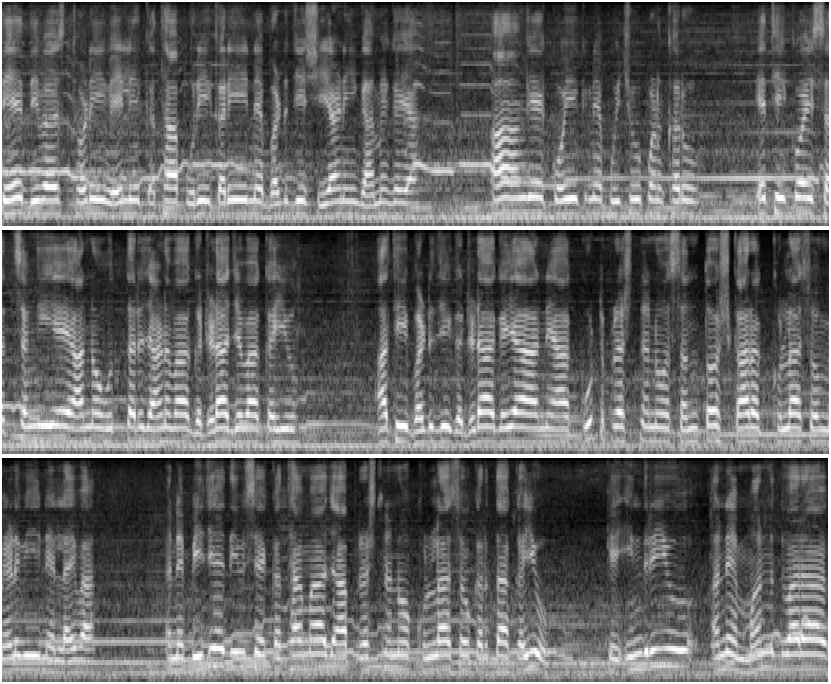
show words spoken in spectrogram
તે દિવસ થોડી વહેલી કથા પૂરી કરીને ભટ્ટજી શિયાણી ગામે ગયા. આ અંગે કોઈકને પૂછ્યું પણ ખરું. એથી કોઈ સત્સંગીએ આનો ઉત્તર જાણવા ગઢડા જવા કહ્યું. આથી ભટ્ટજી ગઢડા ગયા અને આ કૂટ પ્રશ્નનો સંતોષકારક ખુલાસો મેળવીને લાવ્યા. અને બીજે દિવસે કથામાં જ આ પ્રશ્નનો ખુલાસો કરતાં કહ્યું કે ઇન્દ્રિયો અને મન દ્વારા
